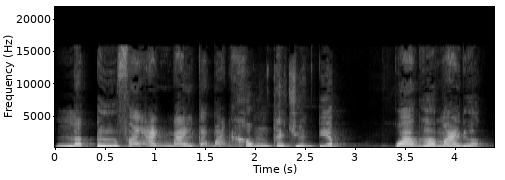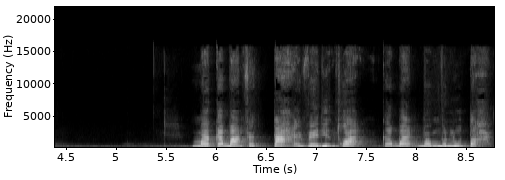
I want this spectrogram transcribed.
là từ file ảnh này các bạn không thể chuyển tiếp qua Gmail được. Mà các bạn phải tải về điện thoại, các bạn bấm vào nút tải.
